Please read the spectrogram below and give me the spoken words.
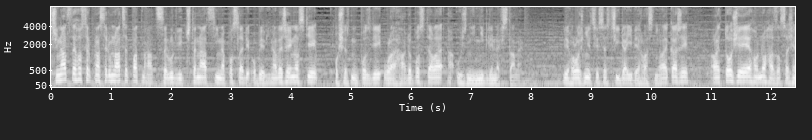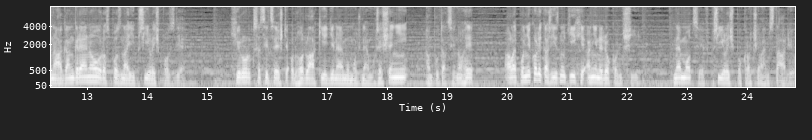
13. srpna 1715 se Ludvík XIV. naposledy objeví na veřejnosti, o šest dnů později uléhá do postele a už z ní nikdy nevstane. V jeho ložnici se střídají věhlasní lékaři, ale to, že je jeho noha zasažená gangrénou, rozpoznají příliš pozdě. Chirurg se sice ještě odhodlá k jedinému možnému řešení, amputaci nohy, ale po několika říznutích ji ani nedokončí. Nemoc je v příliš pokročilém stádiu.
